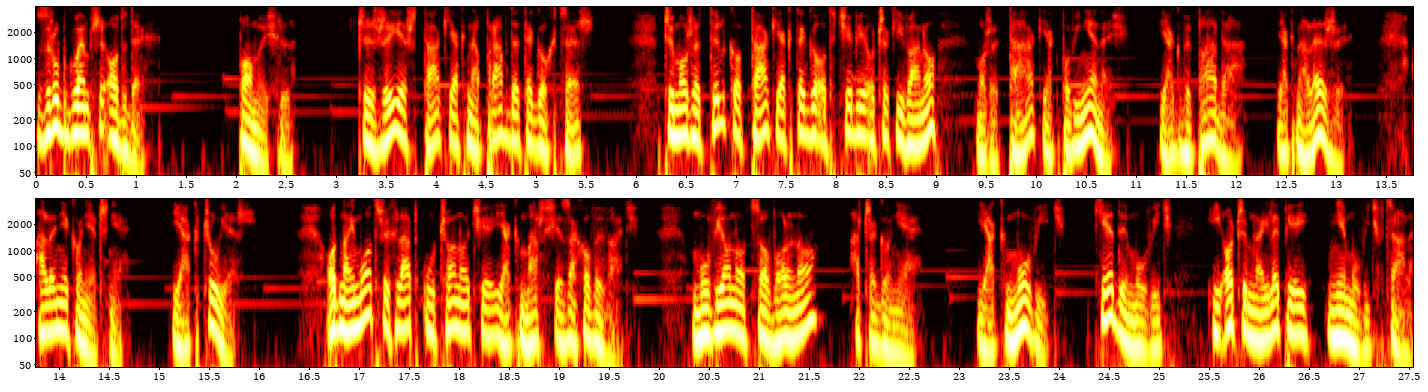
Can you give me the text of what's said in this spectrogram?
zrób głębszy oddech. Pomyśl, czy żyjesz tak, jak naprawdę tego chcesz? Czy może tylko tak, jak tego od ciebie oczekiwano? Może tak, jak powinieneś, jak wypada, jak należy, ale niekoniecznie, jak czujesz. Od najmłodszych lat uczono cię, jak masz się zachowywać. Mówiono, co wolno, a czego nie. Jak mówić, kiedy mówić i o czym najlepiej nie mówić wcale.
